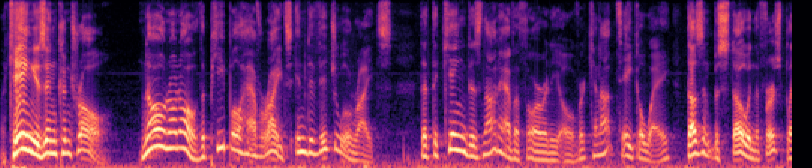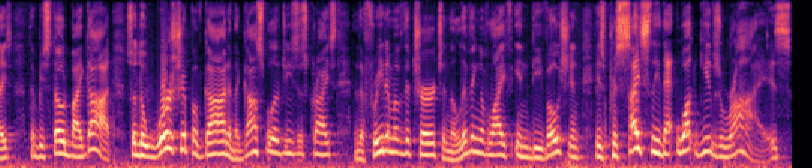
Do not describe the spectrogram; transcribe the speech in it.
The king is in control. No, no, no. The people have rights, individual rights that the king does not have authority over, cannot take away, doesn't bestow in the first place, they're bestowed by God. So the worship of God and the gospel of Jesus Christ and the freedom of the church and the living of life in devotion is precisely that what gives rise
